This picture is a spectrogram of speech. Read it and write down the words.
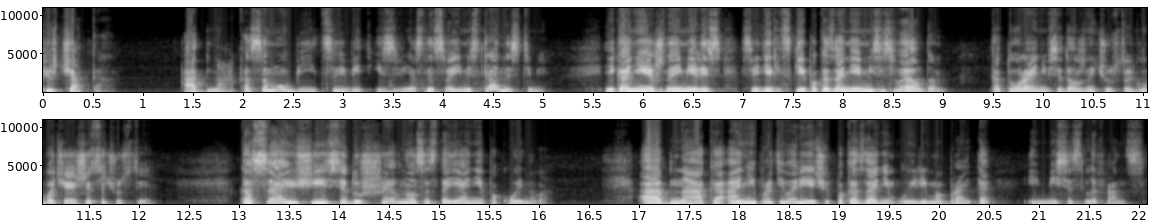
перчатках. Однако самоубийцы ведь известны своими странностями. И, конечно, имелись свидетельские показания миссис Уэлдон, которые они все должны чувствовать глубочайшее сочувствие, касающиеся душевного состояния покойного. Однако они противоречат показаниям Уильяма Брайта и миссис Лефранс.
